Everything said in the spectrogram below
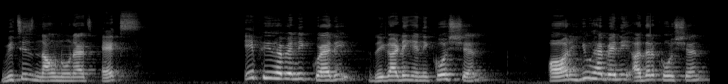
which is now known as X. If you have any query regarding any question or you have any other question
